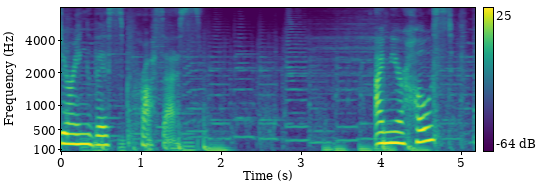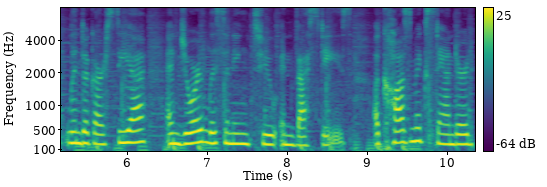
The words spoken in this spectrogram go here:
during this process. I'm your host, Linda Garcia, and you're listening to Investies, a Cosmic Standard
